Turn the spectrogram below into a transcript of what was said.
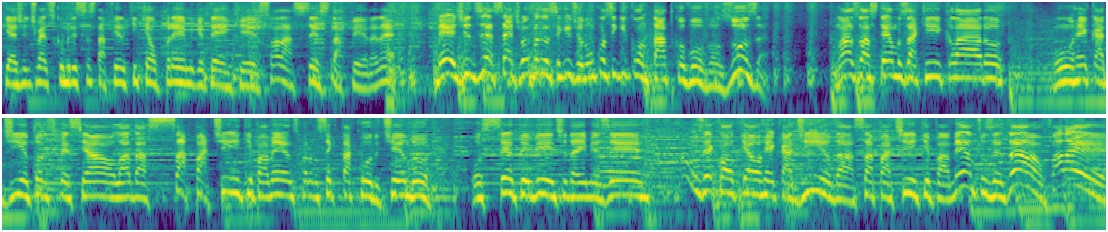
que a gente vai descobrir sexta-feira o que, que é o prêmio que tem aqui, só na sexta-feira, né? Meio de 17, vamos fazer o seguinte, eu não consegui contato com o vovô Zuza, mas nós temos aqui, claro, um recadinho todo especial lá da Sapatinho Equipamentos para você que tá curtindo o 120 da MZ. Vamos ver qual que é o recadinho da Sapatinho Equipamentos, então? Fala aí!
